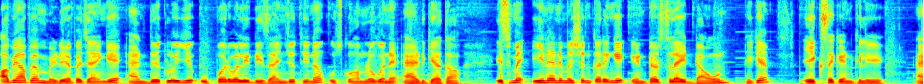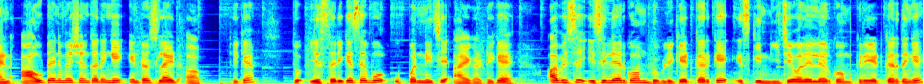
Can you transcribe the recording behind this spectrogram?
अब यहाँ पे हम मीडिया पे जाएँगे एंड देख लो ये ऊपर वाली डिज़ाइन जो थी ना, उसको हम लोगों ने ऐड किया था। इसमें इन एनिमेशन करेंगे इंटर स्लाइड डाउन ठीक है? एक सेकेंड के लिए। एंड आउट एनिमेशन करेंगे इंटर स्लाइड अप ठीक है? तो इस तरीके से वो ऊपर नीचे आएगा, ठीक है? अब इसे इसी लेयर को हम डुप्लीकेट करके, इसकी नीचे वाले लेयर को हम क्रिएट कर देंगे।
